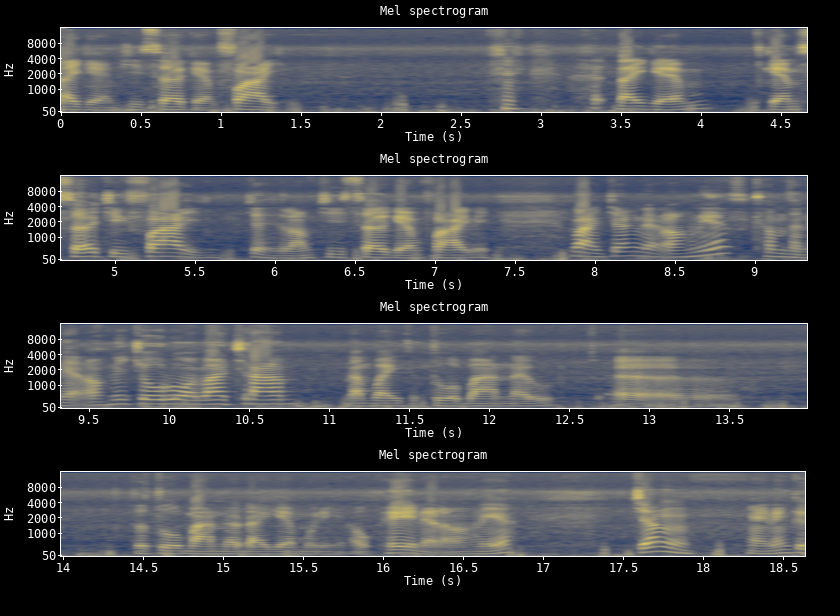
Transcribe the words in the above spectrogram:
ដៃ game Cheeser game 5ដៃ game game Search G5 ចេះច្រឡំ Cheeser game 5វិញបាទអញ្ចឹងអ្នកនរគ្នាសង្ឃឹមថាអ្នកនរគ្នាចូលរួមឲ្យបានច្រើនដើម្បីទទួលបាននៅ អឺទទួលបាននៅដៃហ្គេមមួយនេះអូខេអ្នកនរគ្នាអញ្ចឹងថ្ងៃហ្នឹងគឺ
